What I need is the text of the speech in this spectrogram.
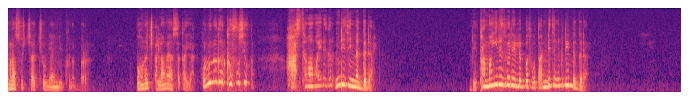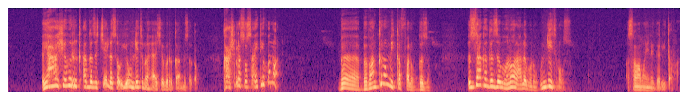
ምላሶቻቸውን ያኝኩ ነበር። በሆነ ጨለማ ያሰቃያል። ሁሉ ነገር ክፉ ሲሆን አስተማማኝ ነገር እንዴት ይነገዳል እንዴ? ታማኝነት በሌለበት ቦታ እንዴት ንግድ ይነገዳል? የሀያ ሺህ ብር ዕቃ ገዝቼ ለሰውየው እንዴት ነው የሀያ ሺህ ብር ዕቃ የምሰጠው? cashless society ሆኗል። በባንክ ነው የሚከፈለው ገንዘቡ። እዛ ከገንዘብ መኖር አለመኖር እንዴት ነው እሱ? አስተማማኝ ነገር ይጠፋል።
